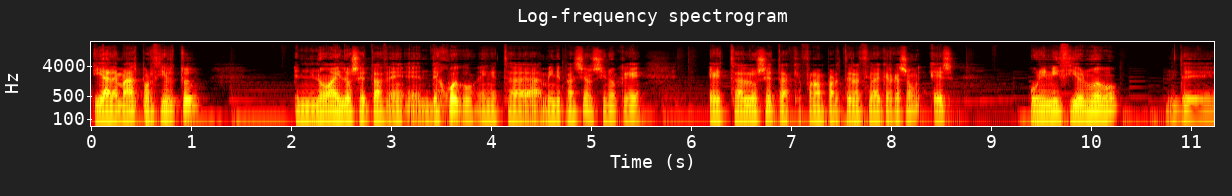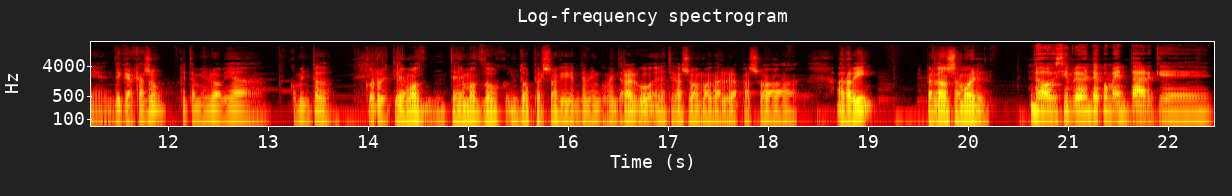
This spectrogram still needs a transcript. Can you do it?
Y además, por cierto, no hay losetas de, juego en esta mini expansión, sino que estas losetas que forman parte de la ciudad de Carcassonne es un inicio nuevo de, de Carcassonne, que también lo había comentado. Correcto. Tenemos, tenemos dos, personas que quieren también comentar algo. En este caso vamos a darle el paso a, a David. Perdón, Samuel. No, simplemente comentar que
